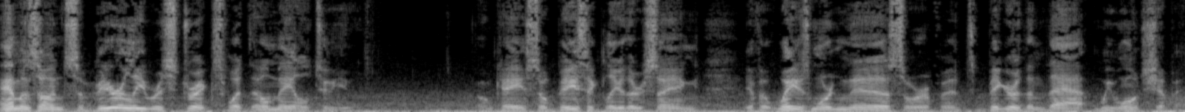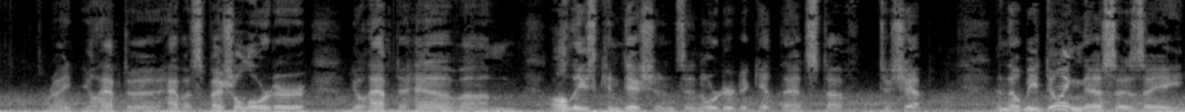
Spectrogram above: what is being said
Amazon severely restricts what they'll mail to you. Okay, so basically they're saying if it weighs more than this or if it's bigger than that, we won't ship it. Right? You'll have to have a special order. You'll have to have um, all these conditions in order to get that stuff to ship. And they'll be doing this as a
